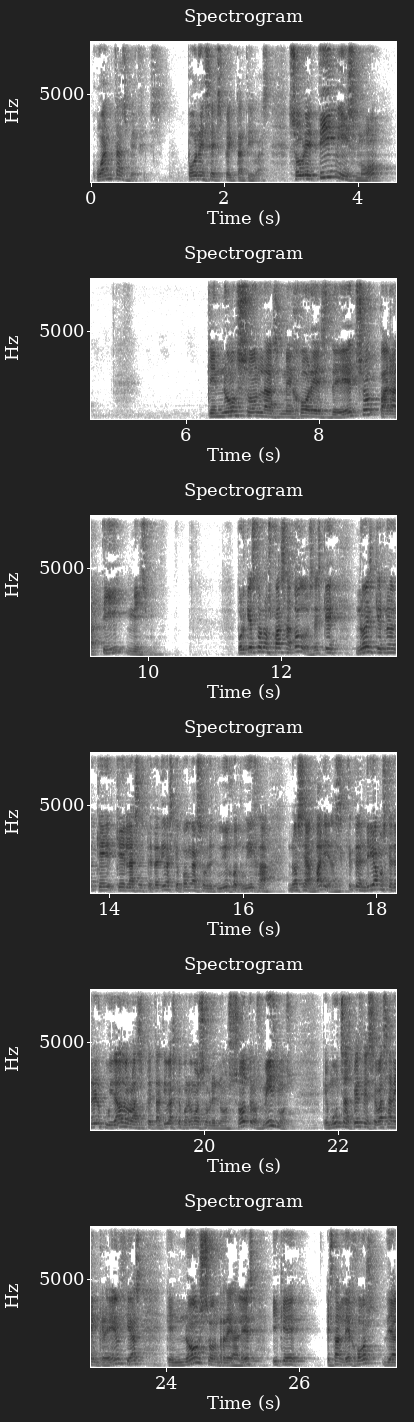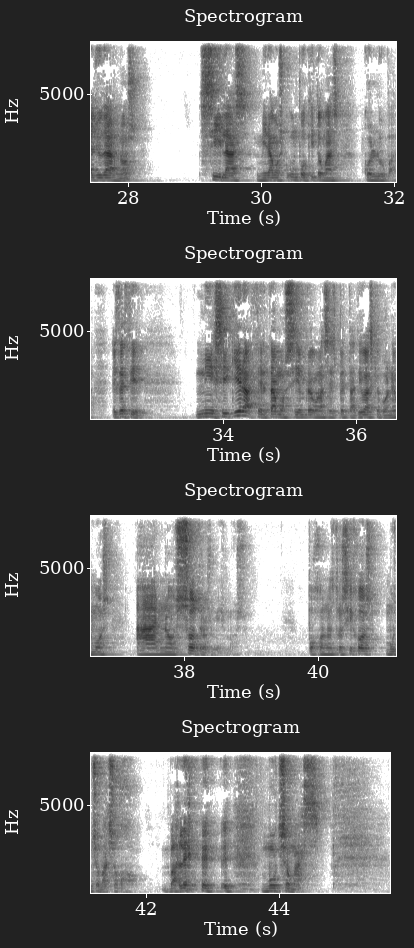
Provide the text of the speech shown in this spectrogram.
¿cuántas veces pones expectativas sobre ti mismo que no son las mejores de hecho para ti mismo. Porque esto nos pasa a todos, es que no es que, las expectativas que pongas sobre tu hijo o tu hija no sean válidas, es que tendríamos que tener cuidado con las expectativas que ponemos sobre nosotros mismos, que muchas veces se basan en creencias que no son reales y que están lejos de ayudarnos si las miramos un poquito más con lupa. Es decir, ni siquiera acertamos siempre con las expectativas que ponemos a nosotros mismos. Pues con nuestros hijos, mucho más ojo, ¿vale? mucho más.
